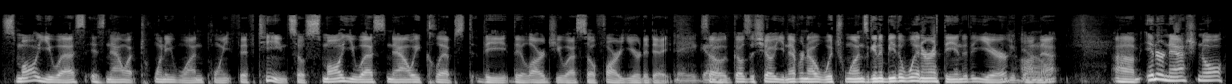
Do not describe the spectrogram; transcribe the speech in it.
small U.S. is now at 21.15. So small U.S. now eclipsed the, the large U.S. so far year to date. There you go. So it goes to show you never know which one's going to be the winner at the end of the year on that. Um, International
